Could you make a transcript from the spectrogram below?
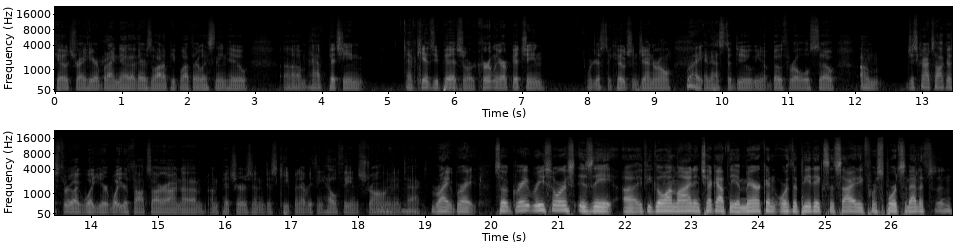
coach right here, but I know that there's a lot of people out there listening who um, have pitching, have kids who pitch, or currently are pitching, or just a coach in general, right. and has to do you know both roles. So, um, just kind of talk us through like what your what your thoughts are on um, on pitchers and just keeping everything healthy and strong and intact. Right, right. So a great resource is the uh, if you go online and check out the American Orthopedic Society for Sports Medicine,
